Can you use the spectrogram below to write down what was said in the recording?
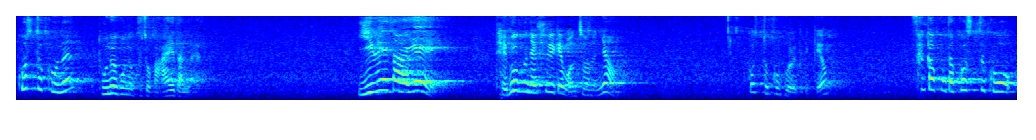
코스트코는 돈을 버는 구조가 아예 달라요. 이 회사의 대부분의 수익의 원천은요. 코스트코 보여드릴게요. 생각보다 코스트코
